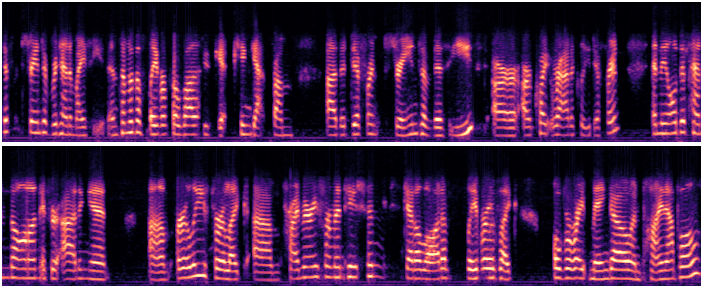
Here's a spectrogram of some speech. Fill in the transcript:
different strains of Brettanomyces, and some of the flavor profiles you get, can get from uh, the different strains of this yeast are, are quite radically different, and they all depend on if you're adding it um, early for like um, primary fermentation. You get a lot of flavors like overripe mango and pineapple.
